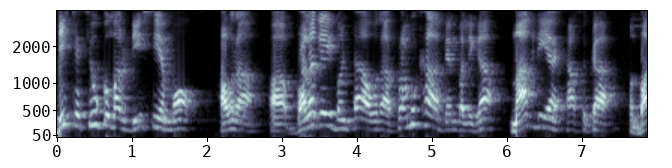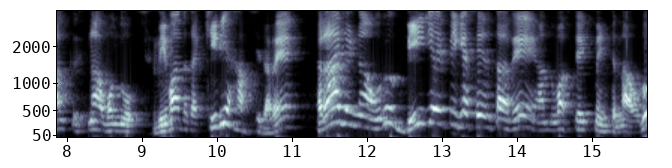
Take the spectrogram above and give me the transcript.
D K Shivakumar D C M ಅವರ ಬಲಗೈ ಬಂಟ, ಅವರ ಪ್ರಮುಖ ಬೆಂಬಲಿಗ, ಮಾಗಡಿಯ ಶಾಸಕ ಬಾಲಕೃಷ್ಣ ಒಂದು ವಿವಾದದ ಕಿಡಿ ಹಾರಿಸಿದರೆ ರಾಜಣ್ಣ ಅವರು ಬಿಜೆಪಿಗೆ ಸೇರ್ತಾರೆ ಅನ್ನುವ ಸ್ಟೇಟ್ಮೆಂಟ್ ಅನ್ನ ಅವರು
